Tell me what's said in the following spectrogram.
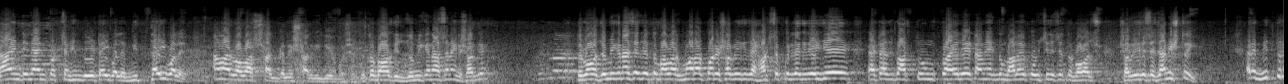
নাইনটি নাইন পার্সেন্ট হিন্দু এটাই বলে, মিথ্যাই বলে। আমার বাবার সাজ্ঞানে স্বর্গে গিয়ে বসেছে। তো বাবা কি জমি কেনা আছে নাকি স্বর্গে? তোর বাবা জমি কেনা আছে যে তোর বাবা মরার পরে সবই গেছে হোয়াটসঅ্যাপ করে দেখে, এই যে একটা বাথরুম, টয়লেট, আমি একদম ভালোভাবে পৌঁছে গেছে তোর বাবা সবই গেছে, জানিস তুই? আরে মৃত্যুর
